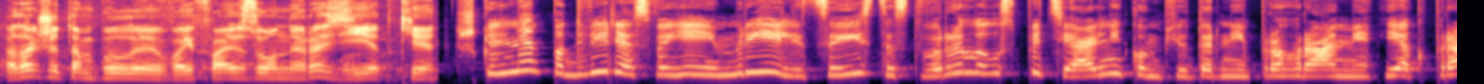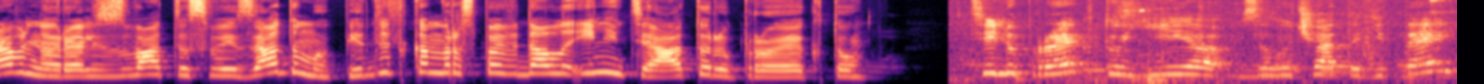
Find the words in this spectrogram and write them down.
а также там были Wi-Fi зоны, розетки. Шкільне подвір'я своєї мрії ліцеїсти створили у спеціальній комп'ютерній програмі. Як правильно реалізувати свої задуми, підліткам розповідали ініціатори проекту. Ціллю проекту є залучати дітей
